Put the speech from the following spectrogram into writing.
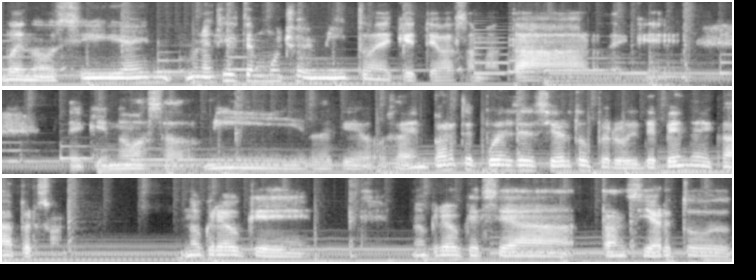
bueno, sí, hay, bueno, existe mucho el mito de que te vas a matar, de que, de que no vas a dormir, de que, o sea, en parte puede ser cierto, pero depende de cada persona. No creo que no creo que sea tan cierto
